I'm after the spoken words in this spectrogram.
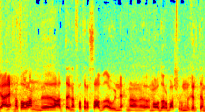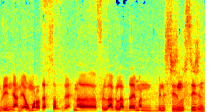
يعني إحنا طبعا آه، عدت علينا فترة صعبة قوي إن إحنا نقعد أربع شهور من غير تمرين. يعني أول مرة تحصل. لأن إحنا في الأغلب دايما بين ال season وال season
